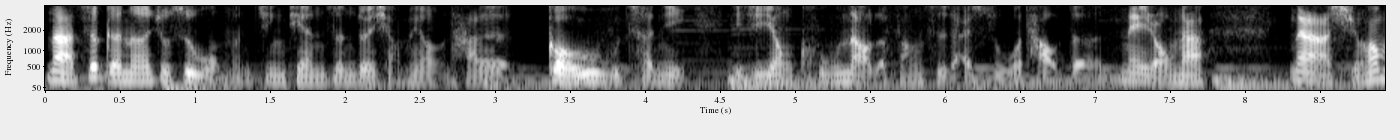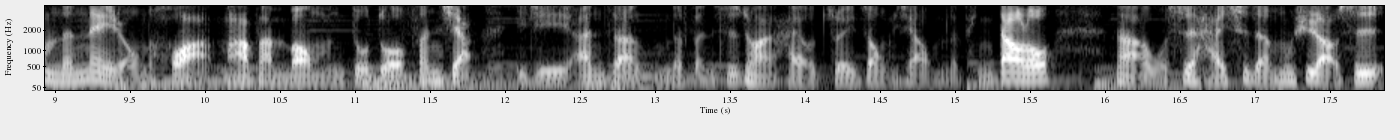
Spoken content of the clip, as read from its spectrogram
那这个呢，就是我们今天针对小朋友他的购物成瘾，以及用哭闹的方式来索讨的内容呢。那喜欢我们的内容的话，麻烦帮我们多多分享，以及按赞我们的粉丝团，还有追踪一下我们的频道喽。那我是还是的木须老师，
